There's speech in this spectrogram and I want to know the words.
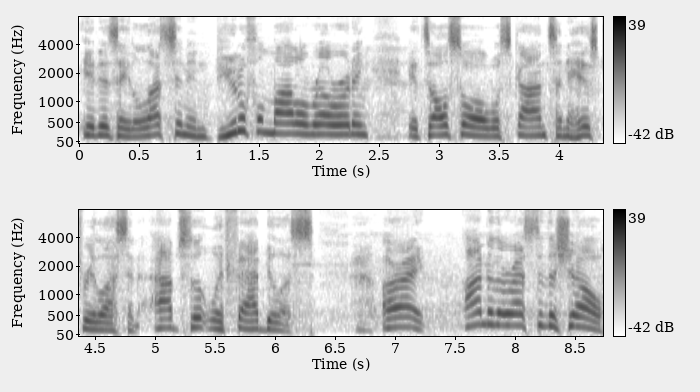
It is a lesson in beautiful model railroading. It's also a Wisconsin history lesson. Absolutely fabulous. All right, on to the rest of the show.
